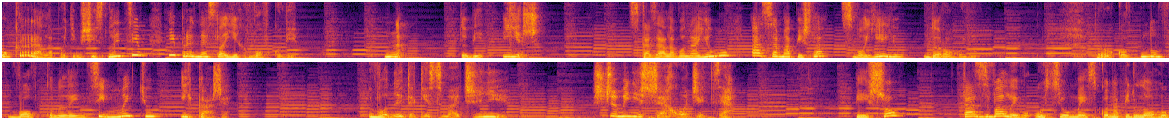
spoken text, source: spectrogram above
Украла потім шість млинців і принесла їх вовкові. На, тобі їж, сказала вона йому, а сама пішла своєю дорогою. Проковтнув вовк млинці миттю і каже Вони такі смачні, що мені ще хочеться. Пішов та звалив усю миску на підлогу.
